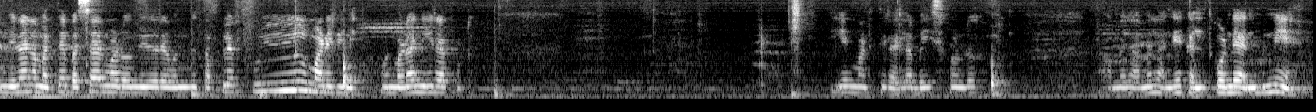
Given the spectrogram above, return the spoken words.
ಒಂದಿನ ನಮ್ಮ ಅತ್ತೆ ಬಸ್ಸಾರು ಮಾಡು ಅಂದಿದ್ದಾರೆ. ಒಂದು ತಪ್ಪಲೆ ಫುಲ್ ಮಾಡಿದ್ದೀನಿ ಒಂದು ಮಣ ನೀರು ಹಾಕ್ಬಿಟ್ಟು. ಏನು ಮಾಡ್ತೀರಾ? ಎಲ್ಲ ಬೇಯಿಸ್ಕೊಂಡು. ಆಮೇಲೆ ಆಮೇಲೆ ಹಂಗೆ ಕಲ್ತ್ಕೊಂಡೆ ಅನ್ಬನ್ನಿ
